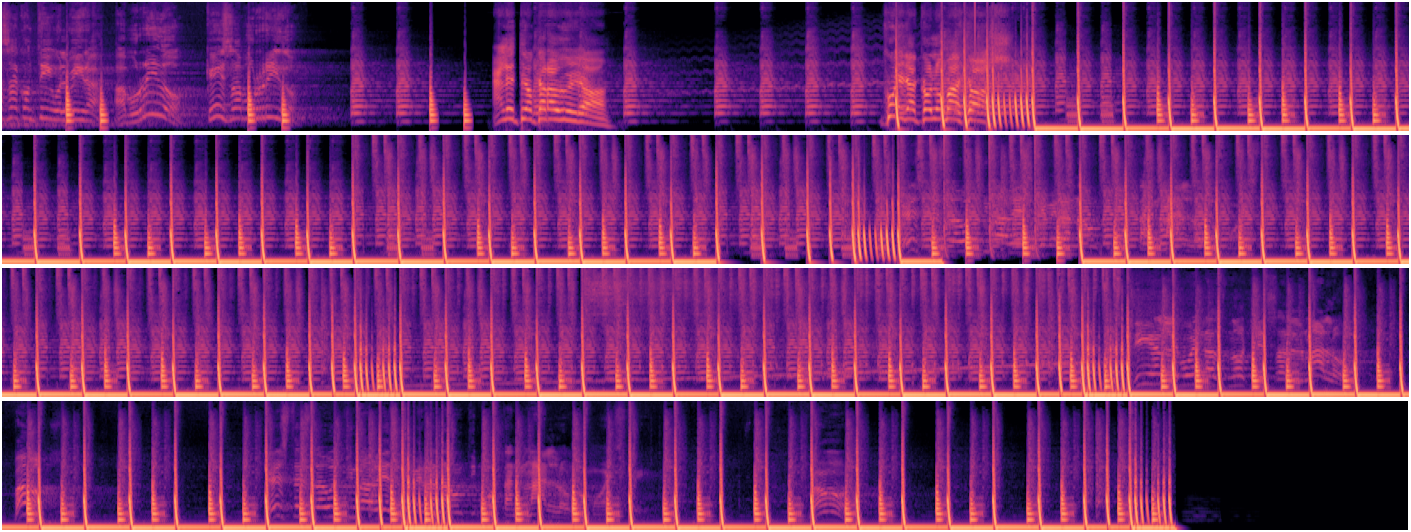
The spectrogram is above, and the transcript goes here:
Pasa contigo, Elvira? ¿Aburrido? ¿Qué es aburrido? Aleteo Caraduiga. Juega con los majos.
